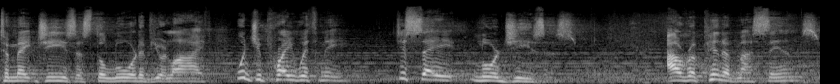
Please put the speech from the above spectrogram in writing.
to make Jesus the Lord of your life. Would you pray with me? Just say, Lord Jesus, I repent of my sins.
